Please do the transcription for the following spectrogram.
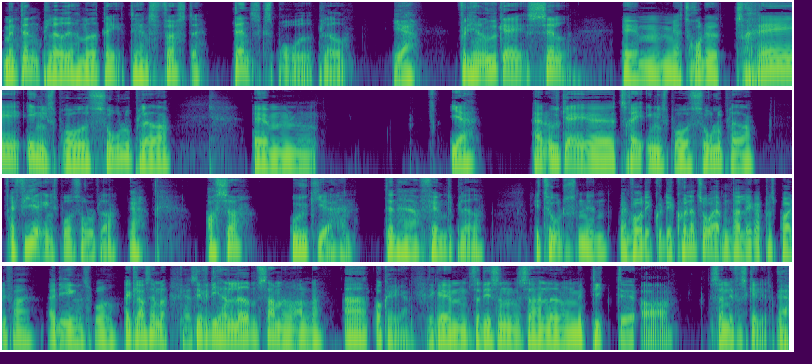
Men den plade, jeg har med i dag, det er hans første dansksprogede plade. Ja, Fordi han udgav selv, øhm, jeg tror det var tre engelsksprogede soloplader. Øhm, ja, han udgav øh, tre engelsksprogede soloplader. Øh, fire engelsksprogede soloplader. Ja. Og så udgiver han den her femte plade i 2019. men hvor det, det kun er to af dem, der ligger på Spotify, er de engelsksproget. Er Claus Hempler? jeg Det er fordi, han lavet dem sammen med nogle andre. Ah, okay, ja. Det kan, Øhm, så det er sådan, så han lavet nogle med digte og sådan lidt forskelligt. Ja.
